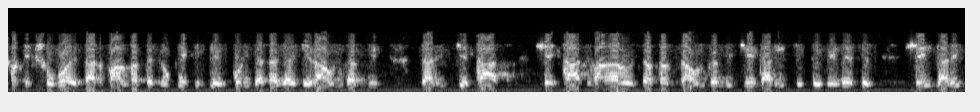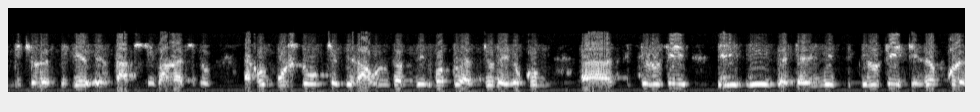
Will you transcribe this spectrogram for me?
সঠিক সময় তার মালদাতে ঢুকে কিন্তু এরপরই দেখা যায় যে রাহুল গান্ধীর গাড়ির যে কাজ, সেই কাজ ভাঙা রয়েছে, অর্থাৎ রাহুল গান্ধী যে গাড়িটিতে নেমেছেন, সেই গাড়ির পিছনের দিকে এর কাজটি ভাঙা ছিল। এখন প্রশ্ন উঠছে যে রাহুল গান্ধীর মতো একজন এরকম সিকিউরিটি সিকিউরিটি ডিজার্ভ করে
